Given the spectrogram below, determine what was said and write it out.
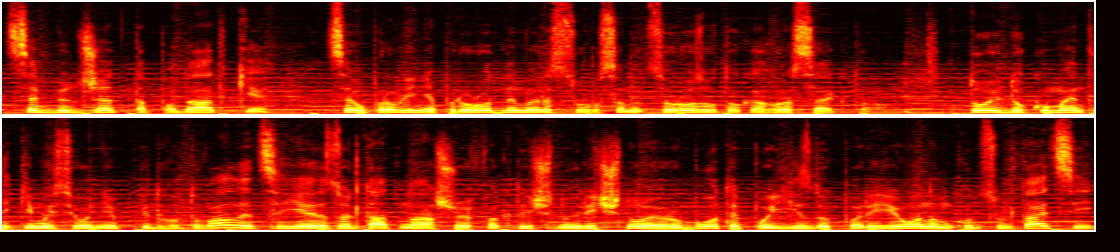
це бюджет та податки, це управління природними ресурсами, це розвиток агросектору. Той документ, який ми сьогодні підготували, це є результат нашої фактично річної роботи, поїздок по регіонам, консультацій,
